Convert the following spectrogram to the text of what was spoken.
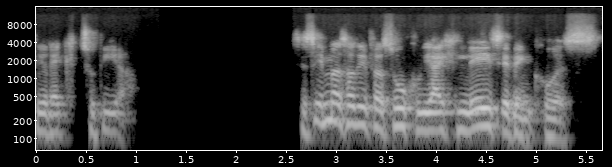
direkt zu dir. Es ist immer so die Versuchung, ja, ich lese den Kurs.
